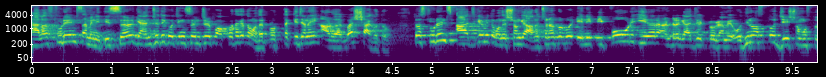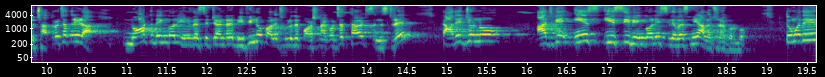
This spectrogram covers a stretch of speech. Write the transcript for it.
হ্যালো স্টুডেন্টস আমি নীতিশ স্যার জ্ঞানজ্যোতি কোচিং সেন্টারের পক্ষ থেকে তোমাদের প্রত্যেককে জানাই আরও একবার স্বাগত। তো স্টুডেন্টস আজকে আমি তোমাদের সঙ্গে আলোচনা করব এনইপি ফোর ইয়ার আন্ডার গ্র্যাজুয়েট প্রোগ্রামের অধীনস্থ যে সমস্ত ছাত্রছাত্রীরা নর্থ বেঙ্গল ইউনিভার্সিটি আন্ডারে বিভিন্ন কলেজগুলোতে পড়াশোনা করছে থার্ড সেমিস্টারে তাদের জন্য আজকে এসইসি বেঙ্গলি সিলেবাস নিয়ে আলোচনা করব। তোমাদের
